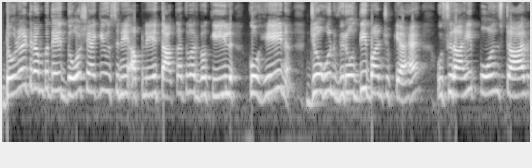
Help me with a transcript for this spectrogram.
ਡੋਨਲਡ ਟਰੰਪ ਦੇ ਦੋਸ਼ ਹੈ ਕਿ ਉਸਨੇ ਆਪਣੇ ਤਾਕਤਵਰ ਵਕੀਲ ਕੋਹੇਨ, ਜੋ ਹੁਣ ਵਿਰੋਧੀ ਬਣ ਚੁੱਕਿਆ ਹੈ ਉਸ ਰਾਹੀਂ ਪੋਰਨ ਸਟਾਰ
